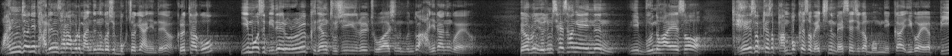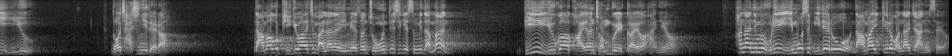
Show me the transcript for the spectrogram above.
완전히 다른 사람으로 만드는 것이 목적이 아닌데요. 그렇다고 이 모습 이대로를 그냥 두시기를 좋아하시는 분도 아니라는 거예요. 여러분, 요즘 세상에 있는 이 문화에서 계속해서 반복해서 외치는 메시지가 뭡니까? 이거예요. Be you. 너 자신이 되라. 남하고 비교하지 말라는 의미에서는 좋은 뜻이겠습니다만 비유가 과연 전부일까요? 아니요. 하나님은 우리의 이 모습 이대로 남아있기를 원하지 않으세요.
